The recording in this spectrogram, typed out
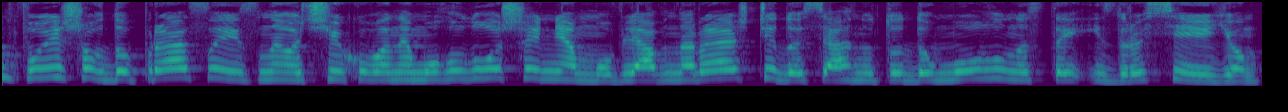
Трамп вийшов до преси із неочікуваним оголошенням. Мовляв, нарешті досягнуто домовленостей із Росією.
